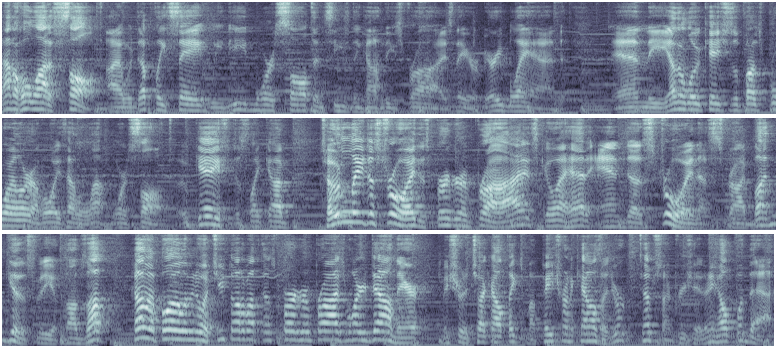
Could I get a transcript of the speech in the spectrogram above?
not a whole lot of salt. I would definitely say we need more salt and seasoning on these fries. They are very bland. And the other locations of Bud's Broiler, I've always had a lot more salt. Okay, so just like I've totally destroyed this burger and fries, go ahead and destroy that subscribe button. Give this video a thumbs up. Comment below, let me know what you thought about this burger and fries while you're down there. Make sure to check out links to my Patreon accounts. I do work tips, I appreciate any help with that.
